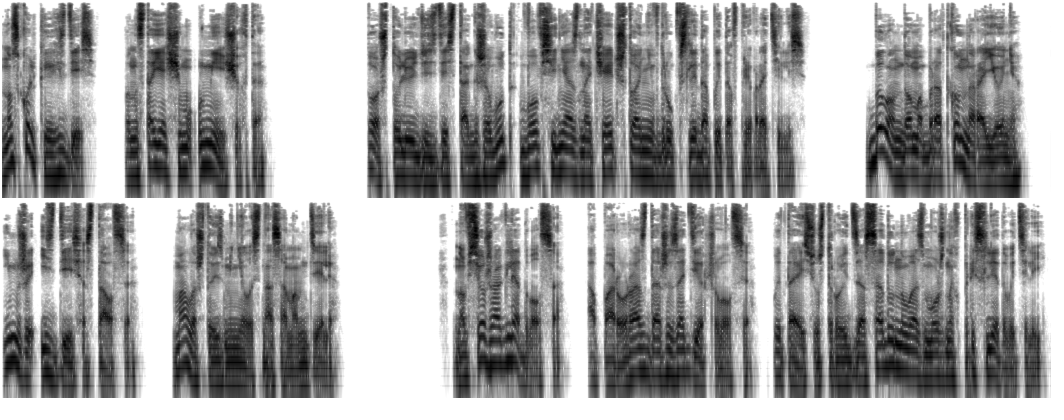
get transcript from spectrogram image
Но сколько их здесь? По-настоящему умеющих-то? То, что люди здесь так живут, вовсе не означает, что они вдруг в следопытов превратились. Был он дома братком на районе, им же и здесь остался. Мало что изменилось на самом деле. Но все же оглядывался, а пару раз даже задерживался, пытаясь устроить засаду на возможных преследователей.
